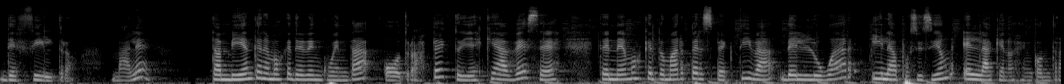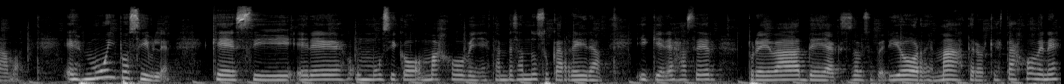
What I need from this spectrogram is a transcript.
de filtro, ¿vale? También tenemos que tener en cuenta otro aspecto y es que a veces tenemos que tomar perspectiva del lugar y la posición en la que nos encontramos. Es muy posible que si eres un músico más joven y está empezando su carrera y quieres hacer pruebas de acceso al superior, de máster, orquestas jóvenes,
